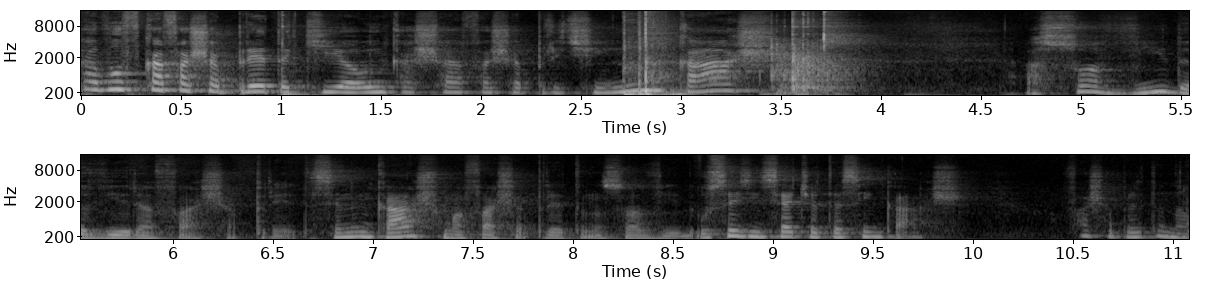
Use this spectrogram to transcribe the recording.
Ah, vou ficar faixa preta aqui, ó, encaixar a faixa pretinha. Não encaixa. A sua vida vira a faixa preta. Você não encaixa uma faixa preta na sua vida. O 6 em 7 até se encaixa. Faixa preta não.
